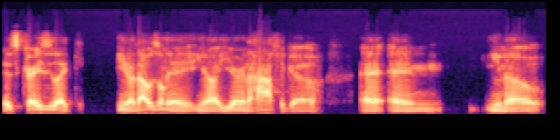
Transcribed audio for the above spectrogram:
it's crazy. Like, you know, that was only, a, you know, a year and a half ago. and, and you know,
